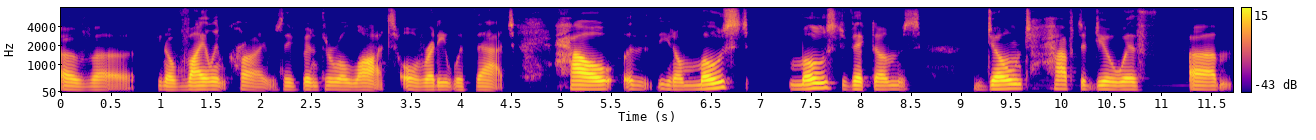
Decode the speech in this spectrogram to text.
of uh, you know violent crimes. They've been through a lot already with that. How uh, you know most most victims don't have to deal with um,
